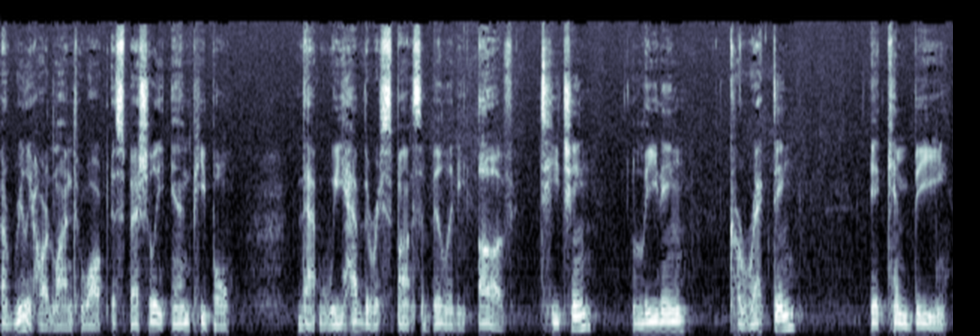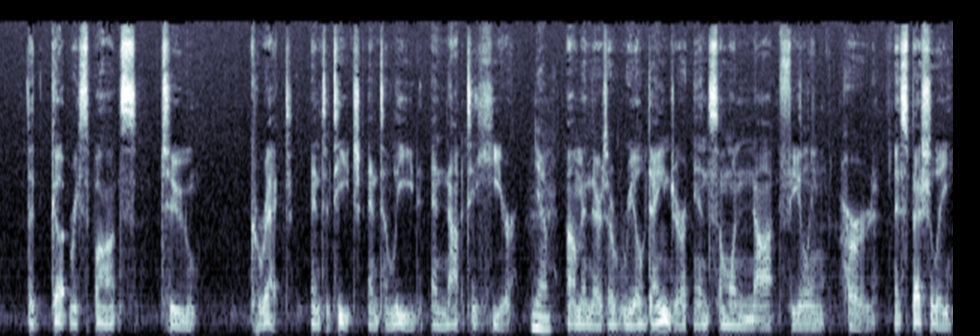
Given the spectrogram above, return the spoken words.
a really hard line to walk, especially in people that we have the responsibility of teaching, leading, correcting. It can be the gut response to correct and to teach and to lead and not to hear. yeah Um, and there's a real danger in someone not feeling heard, especially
